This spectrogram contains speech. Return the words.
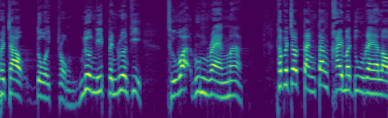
พระเจ้าโดยตรง เรื่องนี้เป็นเรื่องที่ถือว่ารุนแรงมาก ถ้าพระเจ้าแต่งตั้งใครมาดูแลเรา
